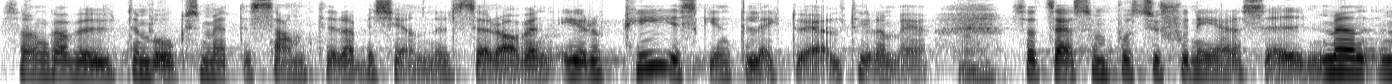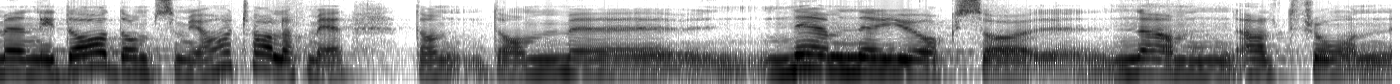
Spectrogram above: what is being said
som gav ut en bok som heter Samtida bekännelser av en europeisk intellektuell till och med, mm. så att säga, som positionerar sig. Men, men idag, de som jag har talat med, de, de eh, nämner ju också eh, namn, allt från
